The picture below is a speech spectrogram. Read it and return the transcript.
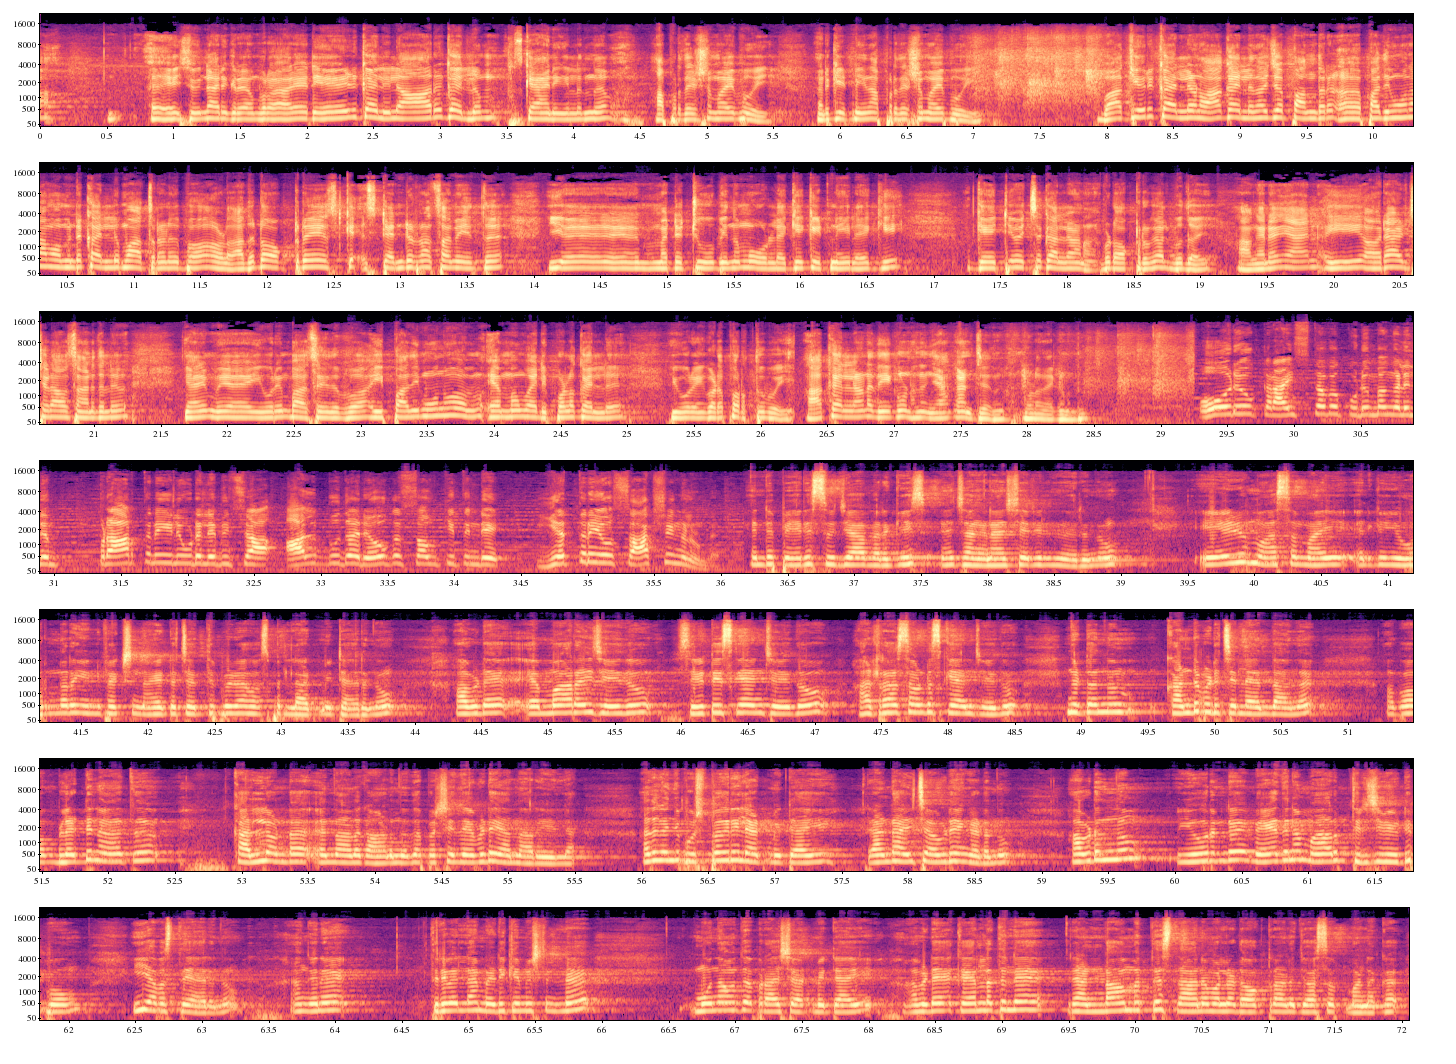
യേശുവിന്റെ അനുഗ്രഹം പ്രകാരം ഏഴ് കല്ലിൽ ആറ് കല്ലും സ്കാനിങ്ങിൽ നിന്ന് അപ്രത്യക്ഷമായി പോയി. എന്റെ കിഡ്നിയിൽ നിന്ന് അപ്രത്യക്ഷമായി പോയി. ബാക്കി ഒരു കല്ലാണ്. ആ കല്ലെന്ന് വെച്ചാൽ പന്ത്ര പതിമൂന്നാം മൊമിന്റെ കല്ല് മാത്രമാണ് ഇപ്പോൾ ഉള്ളത്. അത് ഡോക്ടർ സ്റ്റെൻഡ് ഇടുന്ന സമയത്ത് ഈ മറ്റേ ട്യൂബിൽ നിന്ന് മുകളിലേക്ക് കിഡ്നിയിലേക്ക് കയറ്റി വെച്ച കല്ലാണ്. ഇപ്പോൾ ഡോക്ടർക്ക് അത്ഭുതമായി. അങ്ങനെ ഞാൻ ഈ ഒരാഴ്ചയുടെ അവസാനത്തിൽ ഞാൻ യൂറിൻ പാസ് ചെയ്തപ്പോൾ ഈ പതിമൂന്ന് എം എം വലിപ്പമുള്ള കല്ല് യൂറിൻ കൂടെ പുറത്തു പോയി. ആ കല്ലാണ് ഇതിൽ കൊണ്ടുവന്ന് ഞാൻ കാണിച്ചത്. കൊണ്ടുവന്നേക്കുന്നത് ഓരോ ക്രൈസ്തവ കുടുംബങ്ങളിലും പ്രാർത്ഥനയിലൂടെ ലഭിച്ച അത്ഭുത രോഗസൗഖ്യത്തിന്റെ എത്രയോ സാക്ഷ്യങ്ങളുണ്ട്. എന്റെ പേര് സുജ വർഗീസ്. ഞാൻ ചങ്ങനാശ്ശേരിയിൽ നിന്ന് വരുന്നു. ഏഴ് മാസമായി എനിക്ക് യൂറിനറി ഇൻഫെക്ഷൻ ആയിട്ട് ചെത്തിപ്പുഴ ഹോസ്പിറ്റലിൽ അഡ്മിറ്റ് ആയിരുന്നു. അവിടെ എം ആർ ഐ ചെയ്തു സി ടി സ്കാൻ ചെയ്തു അൾട്രാസൗണ്ട് സ്കാൻ ചെയ്തു. എന്നിട്ടൊന്നും കണ്ടുപിടിച്ചില്ല എന്താണ് അപ്പോൾ ബ്ലഡിനകത്ത് കല്ലുണ്ട് എന്നാണ് കാണുന്നത്. പക്ഷേ ഇത് എവിടെയാണെന്ന് അറിയില്ല. അത് കഴിഞ്ഞ് പുഷ്പഗിരിയിൽ അഡ്മിറ്റായി രണ്ടാഴ്ച അവിടെയും കിടന്നു. അവിടെ നിന്നും യൂറിന്റെ വേദന മാറും തിരിച്ച് വീട്ടിൽ പോകും ഈ അവസ്ഥയായിരുന്നു. അങ്ങനെ തിരുവല്ല മെഡിക്കൽ മിഷനിൽ മൂന്നാമത്തെ പ്രാവശ്യം അഡ്മിറ്റായി അവിടെ കേരളത്തിലെ രണ്ടാമത്തെ സ്ഥാനമുള്ള ഡോക്ടറാണ് ജോസഫ് മണക്ക്.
